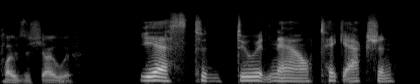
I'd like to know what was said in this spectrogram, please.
close the show with? Yes, to do it now, take action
